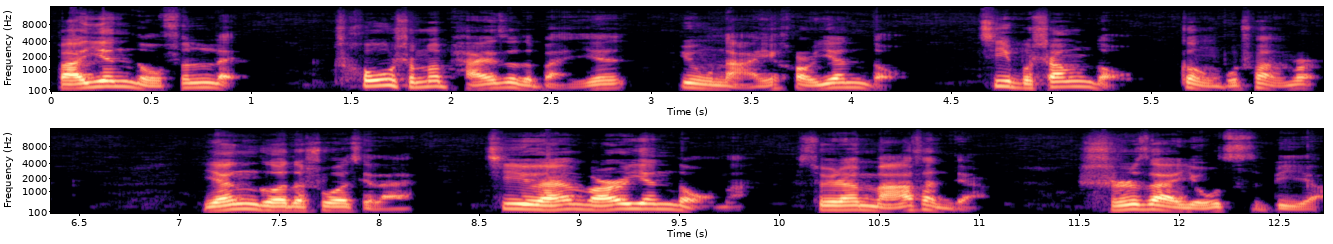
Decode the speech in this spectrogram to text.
把烟斗分类，抽什么牌子的板烟，用哪一号烟斗，既不伤斗。更不串味儿。严格的说起来，既然玩烟斗嘛，虽然麻烦点实在有此必要。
